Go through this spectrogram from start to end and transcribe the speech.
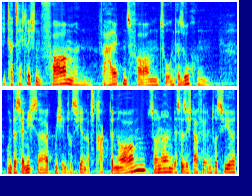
die tatsächlichen Formen, Verhaltensformen zu untersuchen und dass er nicht sagt, mich interessieren abstrakte Normen, sondern dass er sich dafür interessiert,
